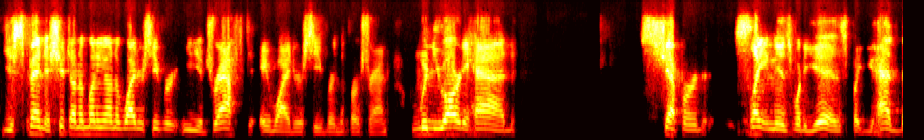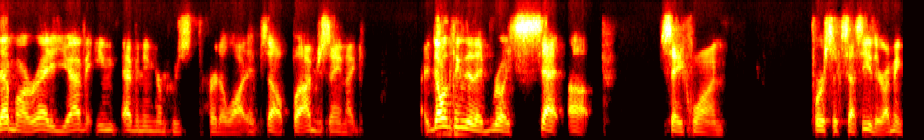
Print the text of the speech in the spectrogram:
you spend a shit ton of money on a wide receiver and you draft a wide receiver in the first round when you already had Shepard. Slayton is what he is, but you had them already. You have In- Evan Engram, who's hurt a lot himself. But I'm just saying, like, I don't think that they've really set up Saquon for success either. I mean,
